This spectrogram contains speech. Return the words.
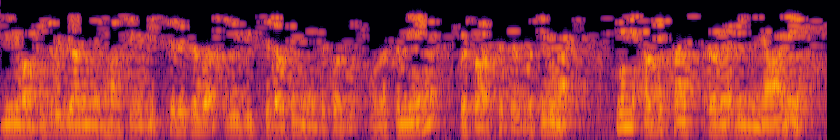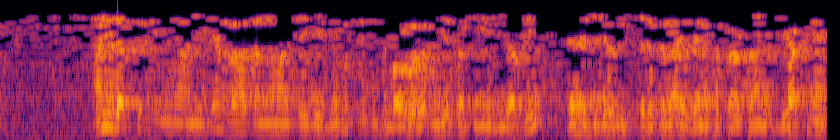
මේවා බුදුරජාණන් වහන්සේ විස්තර කළා. ඒ විස්තර අපි මේක පොරසමේ ප්‍රකාශ කරලා තිබුණා. මේ අධිසංස්කරණ විඥානය අනිදර්ශන විඥානය කියන රහතන් වහන්සේගේ විමුක්ති සිත බව මේ සතියේදී අපි පැහැදිලිව විස්තර කළා ඒ ගැන කතා කරන්න දෙයක් නෑ.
